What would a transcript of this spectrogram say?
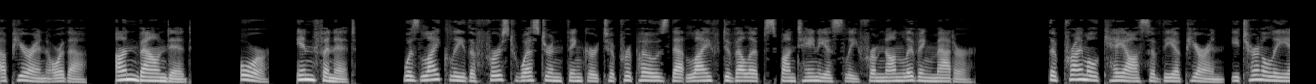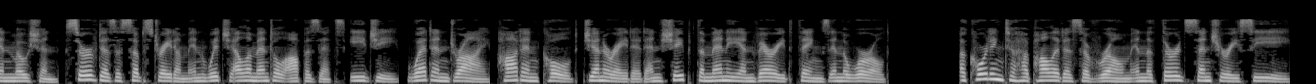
apeiron or the unbounded, or infinite, was likely the first Western thinker to propose that life develops spontaneously from non-living matter. The primal chaos of the apeiron, eternally in motion, served as a substratum in which elemental opposites e.g., wet and dry, hot and cold generated and shaped the many and varied things in the world. According to Hippolytus of Rome in the 3rd century CE,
